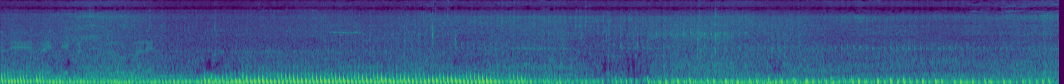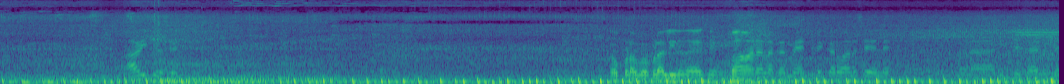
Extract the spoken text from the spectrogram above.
અને અહીં જેટલા ચાલો મારે આવી ગયો છે. કપડા બપડા લઈને આવ્યા છે. ભાવાના લગ્નમાં એન્ટ્રી કરવાનું છે એટલે. અને ડીજે ચાલુ છે.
